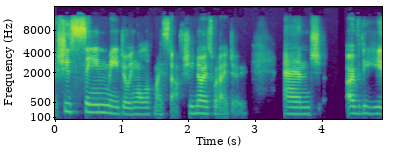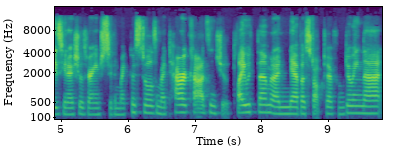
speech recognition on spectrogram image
she's seen me doing all of my stuff. She knows what I do, and over the years, you know, she was very interested in my crystals and my tarot cards, and she would play with them, and I never stopped her from doing that.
